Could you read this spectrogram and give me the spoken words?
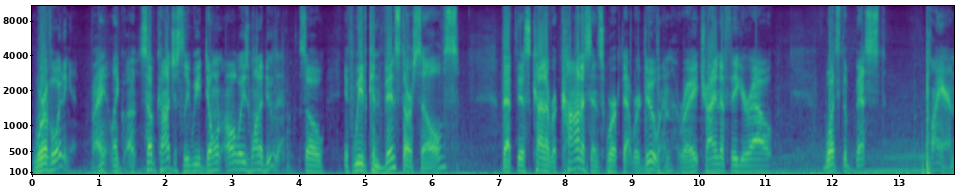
we're avoiding it, right? Like uh, subconsciously, we don't always want to do that. So if we've convinced ourselves that this kind of reconnaissance work that we're doing, right, trying to figure out what's the best plan,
